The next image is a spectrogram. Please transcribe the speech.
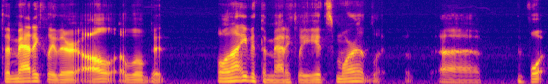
thematically, they're all a little bit. Well, not even thematically. It's more. Uh, vo-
